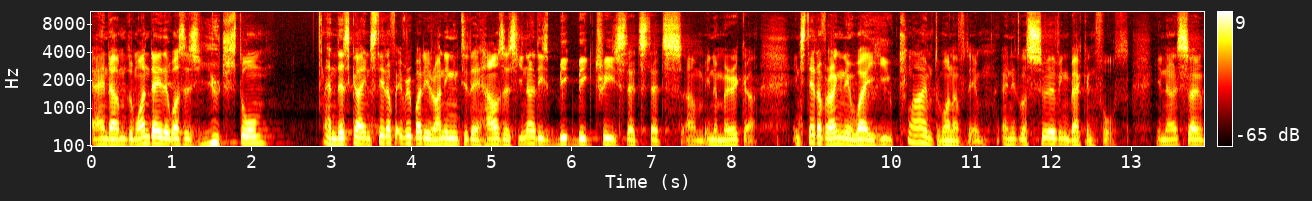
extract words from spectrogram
And um, the one day there was this huge storm, and this guy, instead of everybody running into their houses, you know these big, big trees that's, that's um, in America, instead of running away, he climbed one of them, and it was swerving back and forth. You know, so,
